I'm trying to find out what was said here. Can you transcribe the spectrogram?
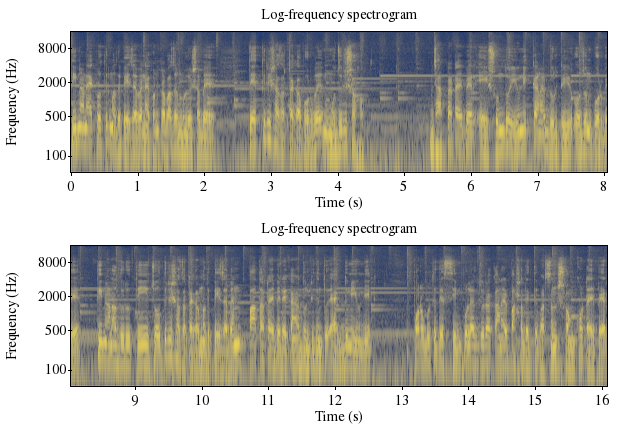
তিন আনা এক রতির মধ্যে পেয়ে যাবেন এখনকার বাজার মূল্য হিসাবে তেত্রিশ হাজার টাকা পড়বে মজুরি সহ। ঝাপটা টাইপের এই সুন্দর ইউনিক কানের দুলটির ওজন পড়বে তিন আনা দূরত্ব চৌত্রিশ হাজার টাকার মধ্যে পেয়ে যাবেন। পাতা টাইপের এই কানের দুলটি কিন্তু একদমই ইউনিক পরবর্তীতে সিম্পল একজোড়া কানের পাশা দেখতে পাচ্ছেন শঙ্খ টাইপের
